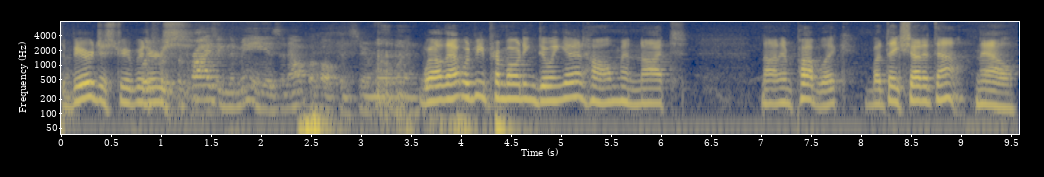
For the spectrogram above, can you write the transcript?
The beer distributors. surprising to me as an alcohol consumer when. Well, that would be promoting doing it at home and not, not in public, but they shut it down. Now,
